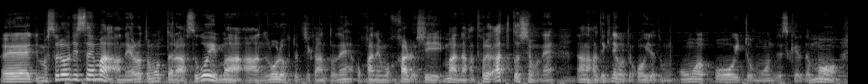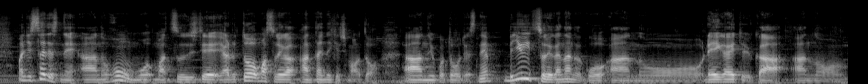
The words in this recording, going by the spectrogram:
えーでまあ、それを実際まああのやろうと思ったらすごいまああの労力と時間とねお金もかかるしまあなんかそれがあったとしてもねなかなかできないことが多いだと思多いと思うんですけれども、まあ、実際ですねあの本をまあ通じてやると、まあ、それが簡単にできてしまうとあのいうことをですねで唯一それがなんかこうあの例外というかあの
